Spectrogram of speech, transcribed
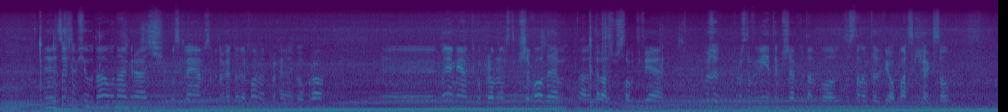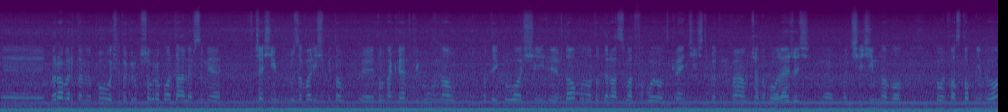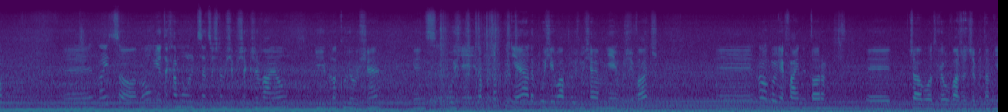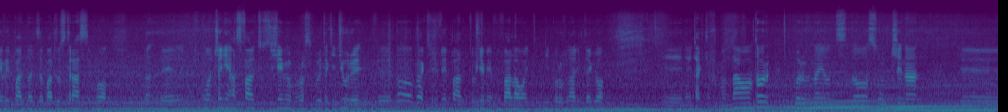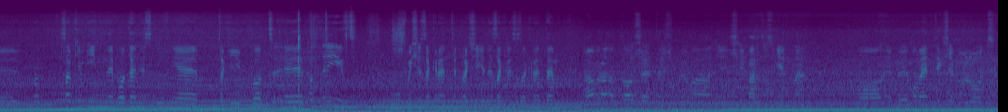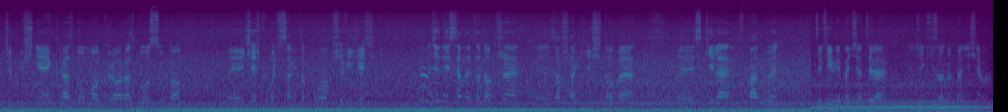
Coś tam się udało nagrać, posklejałem sobie trochę telefonem, trochę GoPro. No ja miałem tylko problem z tym przewodem, ale teraz już są dwie. Może po prostu wymienię ten przewód albo zostaną te dwie opaski jak są. E, No Robert tam miał pół się to grubszą robotę, ale w sumie wcześniej luzowaliśmy tą, e, tą nakrętkę główną od tej półosi e, w domu, no to teraz łatwo było odkręcić, tylko ten wał trzeba było leżeć, bo dzisiaj zimno, bo około 2 stopnie było. No i co? No u mnie te hamulce coś tam się przegrzewają i blokują się, więc później, na początku nie, ale później łapy już musiałem mniej używać. Ogólnie fajny tor. Yy, Trzeba było trochę uważać, żeby tam nie wypadać za bardzo z trasy, bo no, yy, łączenie asfaltu z ziemią po prostu były takie dziury. Yy, No bo jak ktoś wypadł, to ziemię wywalał, oni tam nie porównali tego. No i tak to wyglądało. Tor porównując do Słomczyna no, całkiem inny, bo ten jest głównie taki pod, pod drift. Mówmy się zakręty, praktycznie jeden zakręt za zakrętem. Dobra, no to, że też była dzisiaj bardzo zmienna, bo były momenty, gdzie był lód, gdzie był śnieg, raz było mokro, raz było sucho. Yy, Ciężko było czasami to było przewidzieć. No, z jednej strony to dobrze, yy, zawsze jakieś nowe yy, skille wpadły. W tym filmie będzie na tyle. Dzięki za oglądanie. Siema.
